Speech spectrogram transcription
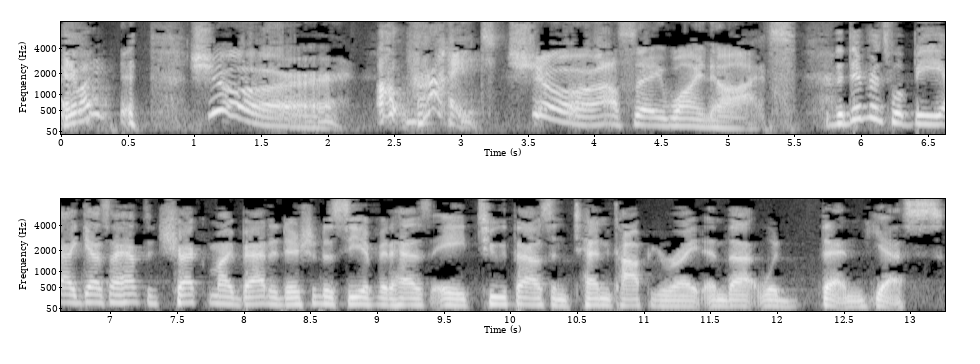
Anybody? Sure. Oh, right. Sure, I'll say why not. The difference would be, I guess, I have to check my bad edition to see if it has a 2010 copyright, and that would then, yes.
